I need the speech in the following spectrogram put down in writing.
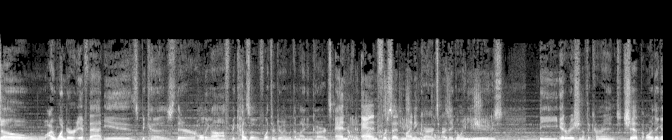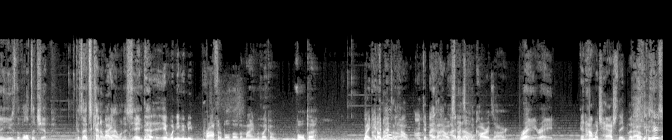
So I wonder if that is because they're holding off because of what they're doing with the mining cards, and and for said mining cards, are they going to use the iteration of the current chip, or are they going to use the Volta chip? Because that's kind of what I, want to see. It, it wouldn't even be profitable though. The mine with like a Volta. Like it depends know, on how it depends I- on how I- I don't expensive the cards are right, right. And how much hash they put out. Here's- Because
